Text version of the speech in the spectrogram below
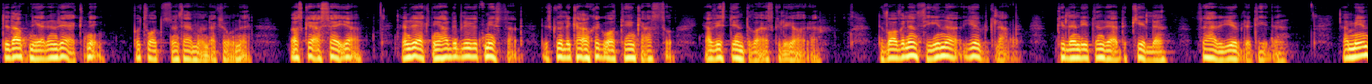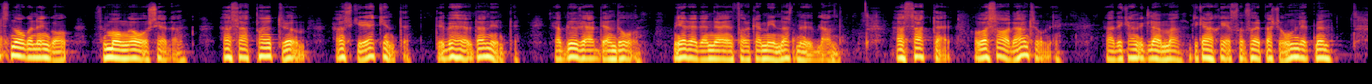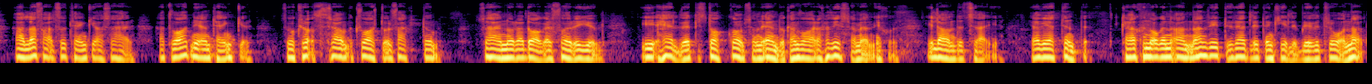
Det damp ner en räkning på 2500 kronor. Vad ska jag säga? En räkning hade blivit missad. Det skulle kanske gå till en kasso. Jag visste inte vad jag skulle göra. Det var väl en fin julklapp till en liten rädd kille så här i juletider. Jag minns någon en gång för många år sedan. Han satt på ett rum. Han skrek inte. Det behövde han inte. Jag blev rädd ändå. Mer rädd än jag ens orkar minnas nu ibland. Han satt där. Och vad sade han tror ni? Ja, det kan vi glömma. Det kanske är för, för personligt. Men i alla fall så tänker jag så här. Att vad ni än tänker så kvarstår faktum så här några dagar före jul i helvetet Stockholm som det ändå kan vara för vissa människor i landet Sverige. Jag vet inte. Kanske någon annan rädd liten kille blivit rånad.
